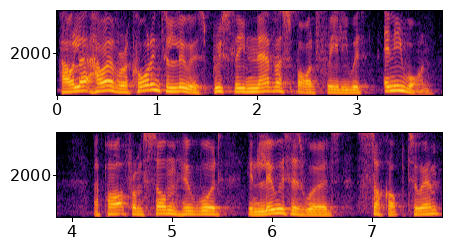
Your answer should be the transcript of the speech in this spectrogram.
However, according to Lewis, Bruce Lee never sparred freely with anyone apart from some who would, in Lewis's words, suck up to him.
